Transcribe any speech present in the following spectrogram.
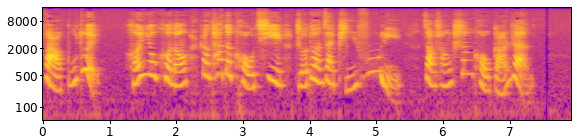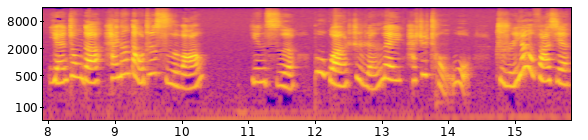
法不对，很有可能让它的口气折断在皮肤里，造成伤口感染，严重的还能导致死亡。因此，不管是人类还是宠物，只要发现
